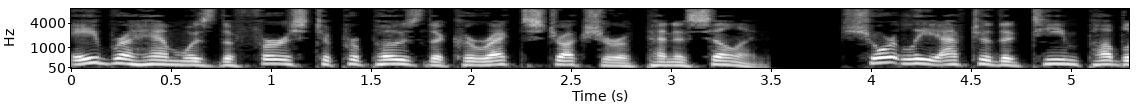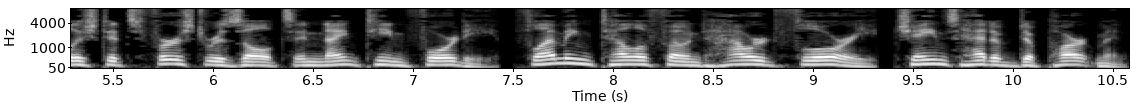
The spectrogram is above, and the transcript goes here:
Abraham was the first to propose the correct structure of penicillin. Shortly after the team published its first results in 1940, Fleming telephoned Howard Florey, Chain's head of department,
